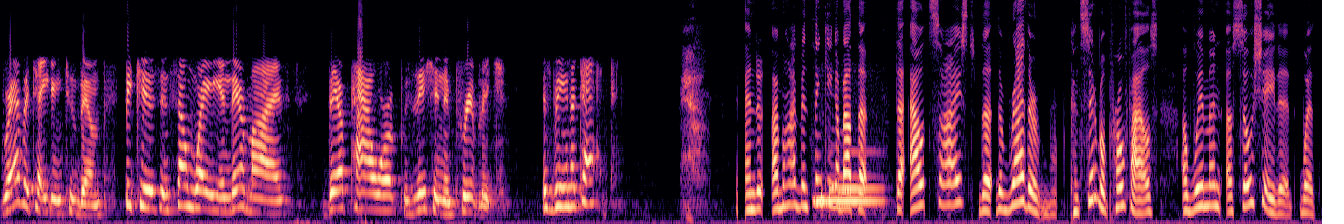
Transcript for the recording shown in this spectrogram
gravitating to them because, in some way, in their minds, their power, position, and privilege is being attacked. And I've been thinking about the the outsized, the the rather considerable profiles of women associated with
